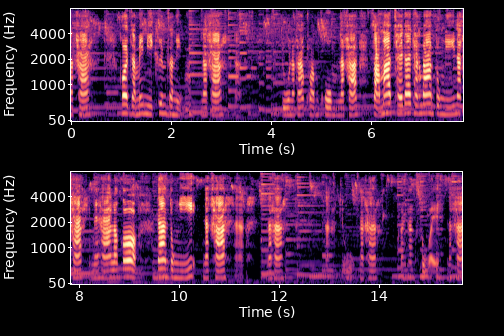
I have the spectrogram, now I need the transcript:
นะคะ ก็จะไม่มีขึ้นสนิมนะคะะดูนะคะความคมนะคะ สามารถใช้ได้ทั้งด้านตรงนี้นะคะเห็นไหมคะแล้วก็ ด้านตรงนี้นะคะะนะคะะดูนะคะค่อนข้างสวยนะคะ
